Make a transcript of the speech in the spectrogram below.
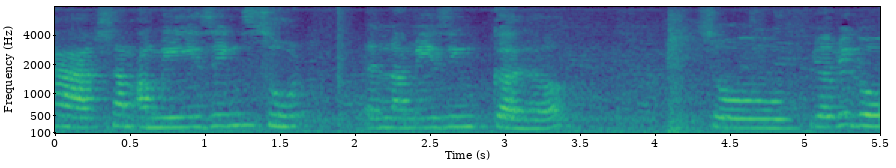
have some amazing suit and amazing colour so you we go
